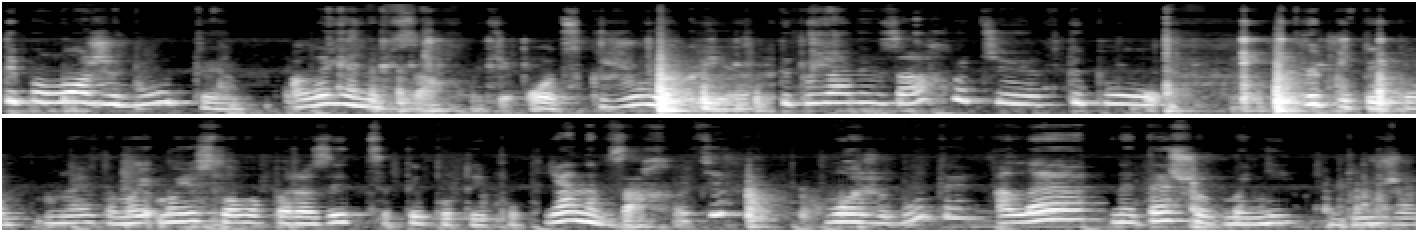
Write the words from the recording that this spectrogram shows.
Типу, може бути, але я не в захваті. От, скажу, як є. Типу, я не в захваті, типу, типу, типу. Знаєте, моє, моє слово паразит це типу, типу. Я не в захваті, може бути, але не те, щоб мені дуже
